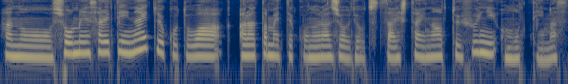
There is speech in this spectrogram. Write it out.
あの証明されていないということは改めてこのラジオでお伝えしたいなというふうに思っています。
